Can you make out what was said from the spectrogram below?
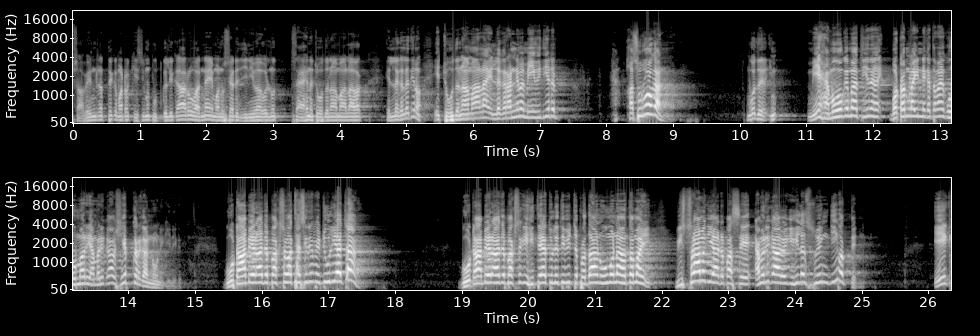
ශවෙන්ද්‍රත් එක්ක මට කිසිම පුද්ගලිකාරෝ වන්නේ නැහැ. මේ මනුස්සයාට ජිනීවා වලුත් සෑහෙන චෝදනා මාලාවක් එල්ල කරලා තියෙනවා. ඒ චෝදනා මාලා එල්ල කරන්නේම මේ විදියට හසුරුව ගන්න. මොකද මේ හැමෝගෙම තියෙන බොටම් ලයින් එක තමයි කොහොම හරි ඇමරිකාව ෂේප් කරගන්න ඕනේ කියන එක. ගෝඨාභය රාජපක්ෂවත් හැසිරෙන්නේ ජූලියා චාන්. ගෝඨාභය රාජපක්ෂගේ හිත ඇතුලේ තිබිච්ච ප්‍රධාන ඌමනාව තමයි විශ්‍රාම ගියාට පස්සේ ඇමරිකාවේ ගිහිල්ලා සුවෙන් ජීවත් වෙන්න. ඒක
